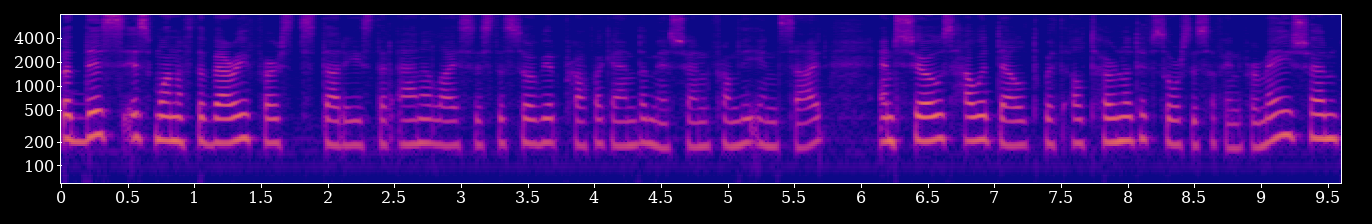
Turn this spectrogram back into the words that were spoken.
but this is one of the very first studies that analyzes the Soviet propaganda mission from the inside and shows how it dealt with alternative sources of information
